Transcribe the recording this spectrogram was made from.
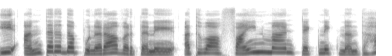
ಈ ಅಂತರದ ಪುನರಾವರ್ತನೆ ಅಥವಾ ಫೈನ್ಮ್ಯಾನ್ ಟೆಕ್ನಿಕ್ನಂತಹ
